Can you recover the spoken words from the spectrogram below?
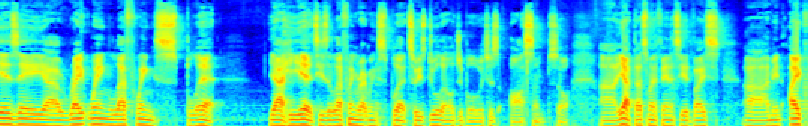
is a uh, right wing, left wing split. Yeah, he is. He's a left wing, right wing split, so he's dual eligible, which is awesome. So, uh, yeah, that's my fantasy advice. Uh, I mean, Eichel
